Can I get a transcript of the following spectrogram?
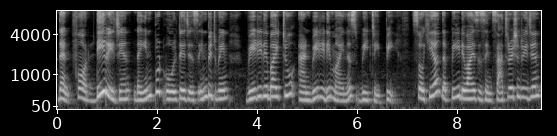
Then for D region the input voltage is in between VDD by 2 and VDD minus VTP. So here the P device is in saturation region,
